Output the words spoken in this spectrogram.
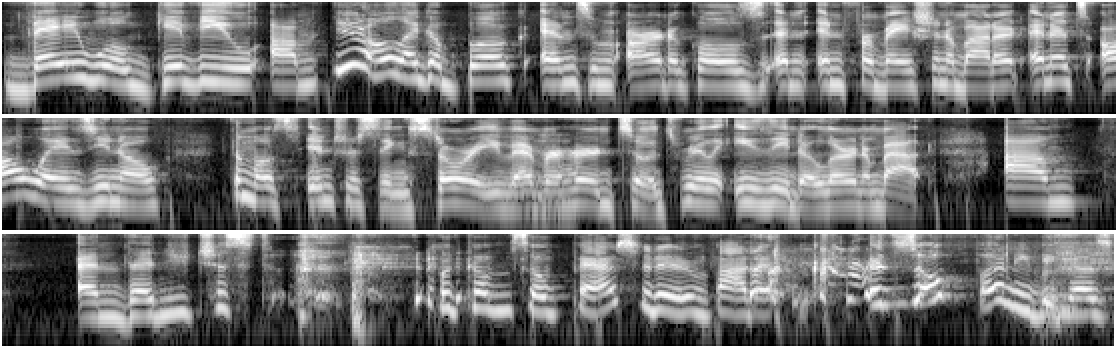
they will give you, um, you know, like a book and some articles and information about it, and it's always, you know, the most interesting story you've ever Mm-hmm. heard, so it's really easy to learn about. Um, and then you just become so passionate about it. It's so funny because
